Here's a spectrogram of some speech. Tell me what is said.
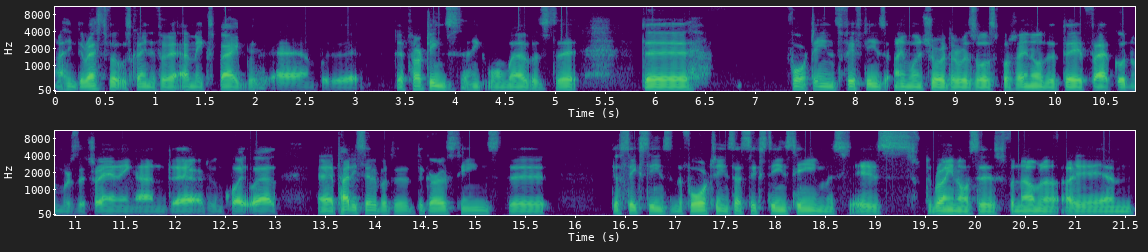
I think the rest of it was kind of a, a mixed bag, but um, but uh, the 13s I think won well. Was the the 14s, 15s. I'm unsure of the results, but I know that they've had good numbers of training and uh, are doing quite well. Uh, Paddy said about the, the girls' teams, the the 16s and the 14s. That 16s team is, is the Rhinos is phenomenal. I um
